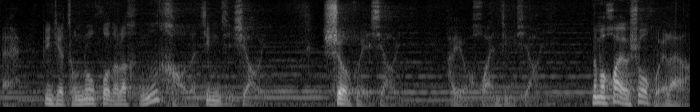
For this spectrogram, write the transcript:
哎，并且从中获得了很好的经济效益、社会效益，还有环境效益。那么话又说回来啊，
